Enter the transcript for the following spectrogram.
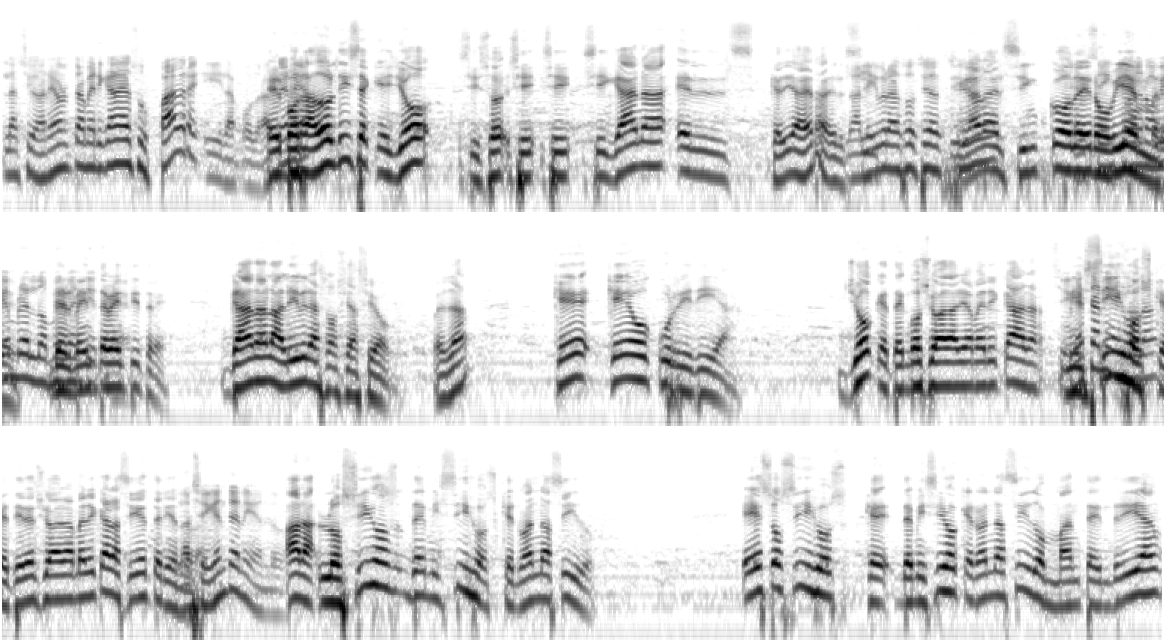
la ciudadanía norteamericana de sus padres y la podrá El borrador dice que yo, si, si, si, si, gana el... ¿Qué día era? la libre asociación. Si gana el 5 de, noviembre, del, 2023. Gana la libre asociación, ¿verdad? ¿Qué, qué ocurriría? Yo que tengo ciudadanía americana, mis hijos que tienen ciudadanía americana siguen teniendo. La siguen teniendo. Ahora, los hijos de mis hijos que no han nacido, esos hijos que, de mis hijos que no han nacido mantendrían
